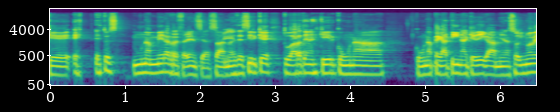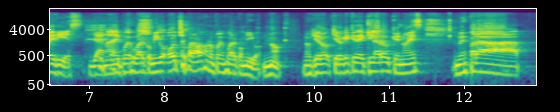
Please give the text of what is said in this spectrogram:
que es- esto es una mera referencia. O sea, no es decir que tú ahora tienes que ir con una, con una pegatina que diga, mira, soy 9-10, ya nadie puede jugar conmigo, 8 para abajo no pueden jugar conmigo. No, no quiero, quiero que quede claro que no es, no es para,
